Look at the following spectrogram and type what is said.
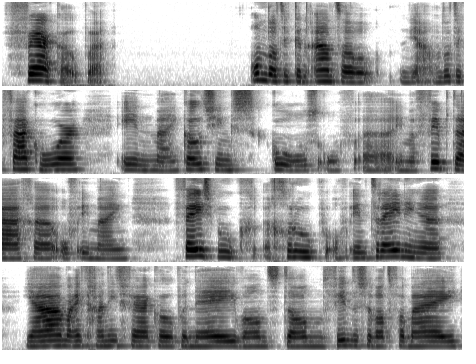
verkopen. Omdat ik een aantal, ja, omdat ik vaak hoor in mijn coachingscalls of uh, in mijn VIP-dagen of in mijn Facebook-groep of in trainingen. Ja, maar ik ga niet verkopen. Nee, want dan vinden ze wat van mij.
